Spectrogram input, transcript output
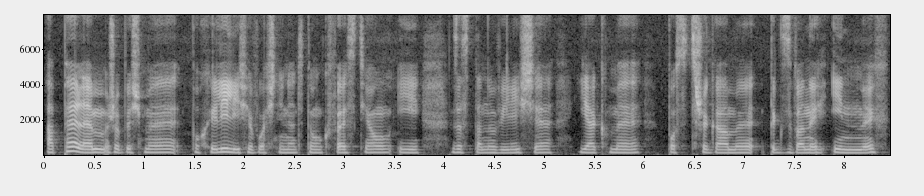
apelem, żebyśmy pochylili się właśnie nad tą kwestią i zastanowili się, jak my postrzegamy tak zwanych innych,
